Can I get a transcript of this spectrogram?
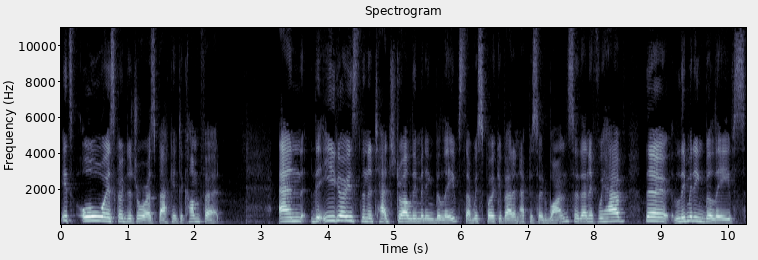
it's always going to draw us back into comfort. And the ego is then attached to our limiting beliefs that we spoke about in episode one. So then, if we have the limiting beliefs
